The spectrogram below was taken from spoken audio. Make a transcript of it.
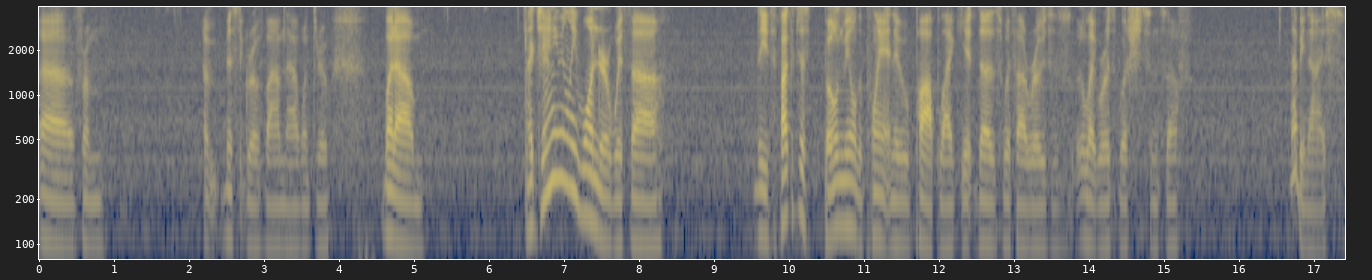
uh, from a Mystic Grove biome that I went through. But um, I genuinely wonder with uh, these, if I could just bone meal the plant and it would pop like it does with uh, roses, like rose bushes and stuff. That'd be nice.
